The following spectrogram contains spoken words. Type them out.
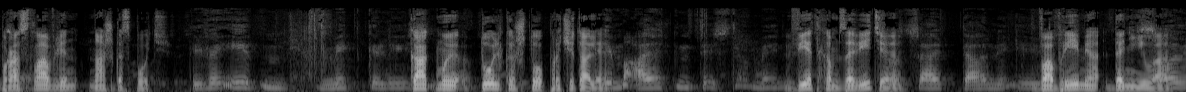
прославлен наш Господь. Как мы только что прочитали, в Ветхом Завете во время Даниила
